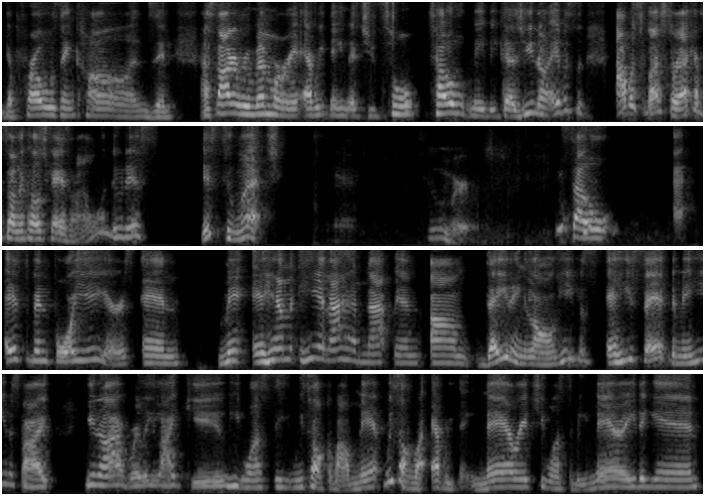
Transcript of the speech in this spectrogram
the pros and cons. And I started remembering everything that you told told me because you know it was I was frustrated. I kept telling Coach Cass, I don't want to do this. This too much. Too much. so it's been four years and me and him, he and I have not been um dating long. He was, and he said to me, he was like, you know, I really like you. He wants to, we talk about mar- we talk about everything, marriage. He wants to be married again.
